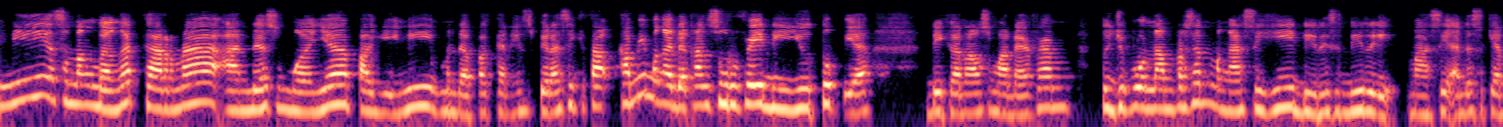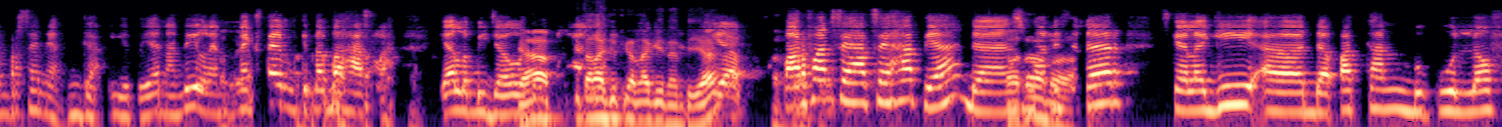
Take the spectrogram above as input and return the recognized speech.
ini. Senang banget karena Anda semuanya pagi ini mendapatkan inspirasi. Kita kami mengadakan survei di YouTube ya di kanal Smart FM 76% mengasihi diri sendiri. Masih ada sekian persen yang enggak gitu ya. Nanti next time kita bahas lah ya lebih jauh. Ya, kita lanjutkan lagi nanti ya. ya. Pak Arfan sehat-sehat ya dan semua listener sekali lagi uh, dapatkan buku Love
